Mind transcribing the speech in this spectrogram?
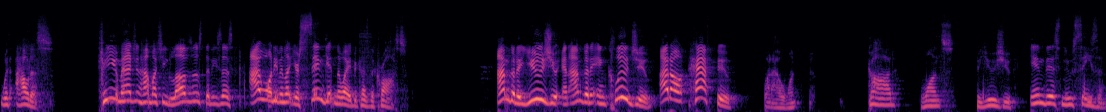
without us. Can you imagine how much he loves us that he says, I won't even let your sin get in the way because of the cross? I'm going to use you and I'm going to include you. I don't have to, but I want to. God wants to use you in this new season.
